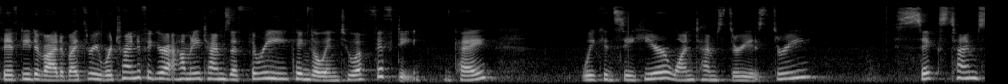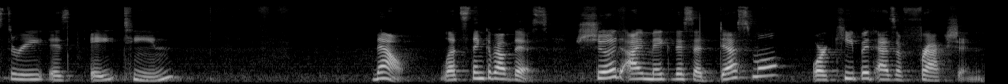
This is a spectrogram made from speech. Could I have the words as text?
50 divided by 3. We're trying to figure out how many times a 3 can go into a 50. Okay? We can see here 1 times 3 is 3. 6 times 3 is 18. Now, let's think about this. Should I make this a decimal or keep it as a fraction?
